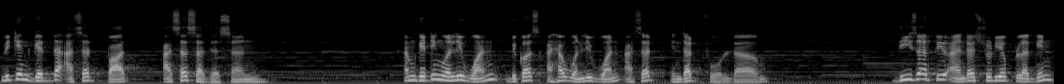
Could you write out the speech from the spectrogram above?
we can get the asset path as a suggestion. I'm getting only one because I have only one asset in that folder. These are few Android Studio plugin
